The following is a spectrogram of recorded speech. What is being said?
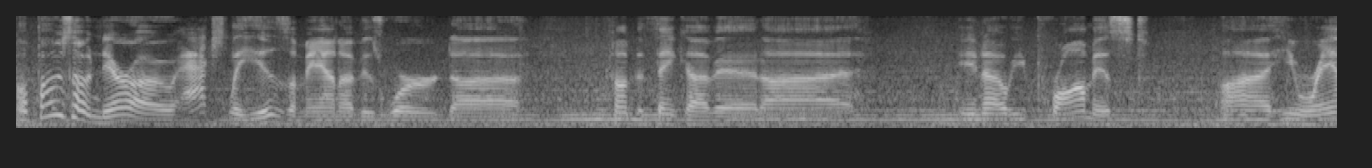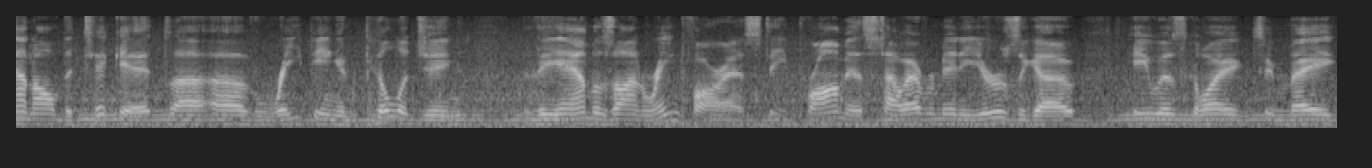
well, Bolsonaro actually is a man of his word. Uh, come to think of it, uh, you know, he promised. Uh, he ran on the ticket uh, of raping and pillaging the Amazon rainforest. He promised, however many years ago, he was going to make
